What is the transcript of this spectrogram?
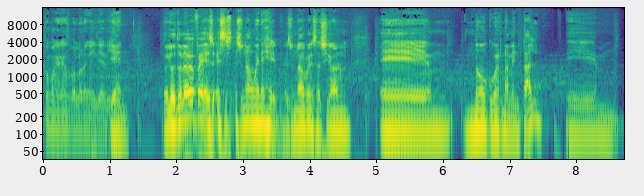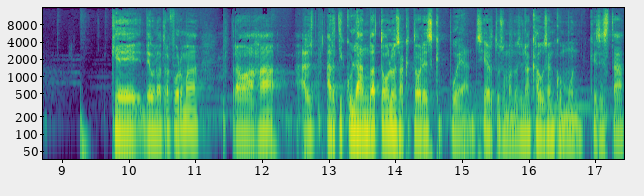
¿Cómo agregas valor en el día a día? Bien. WWF es, es- es una ONG, es una organización eh, no gubernamental eh, que de una u otra forma trabaja al- articulando a todos los actores que puedan, ¿cierto? Sumándose una causa en común, que es, esta,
